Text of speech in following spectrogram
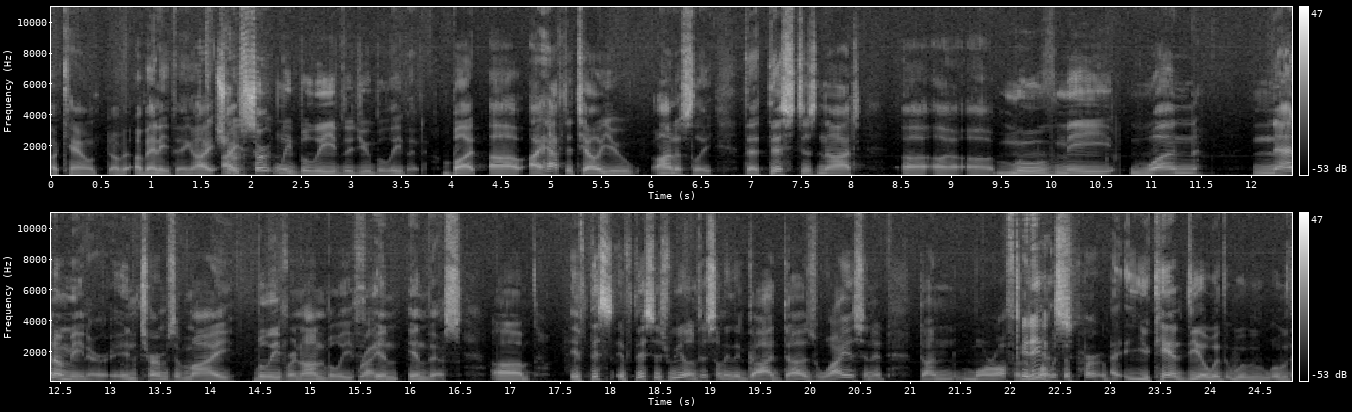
account of, of anything, I, sure. I certainly believe that you believe it. But uh, I have to tell you, honestly, that this does not uh, uh, uh move me one nanometer in terms of my belief or non-belief Right. in in this. Um, if this if this is real, if this is something that God does, why isn't it done more often? It what was the per- uh, you can't deal with, with with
